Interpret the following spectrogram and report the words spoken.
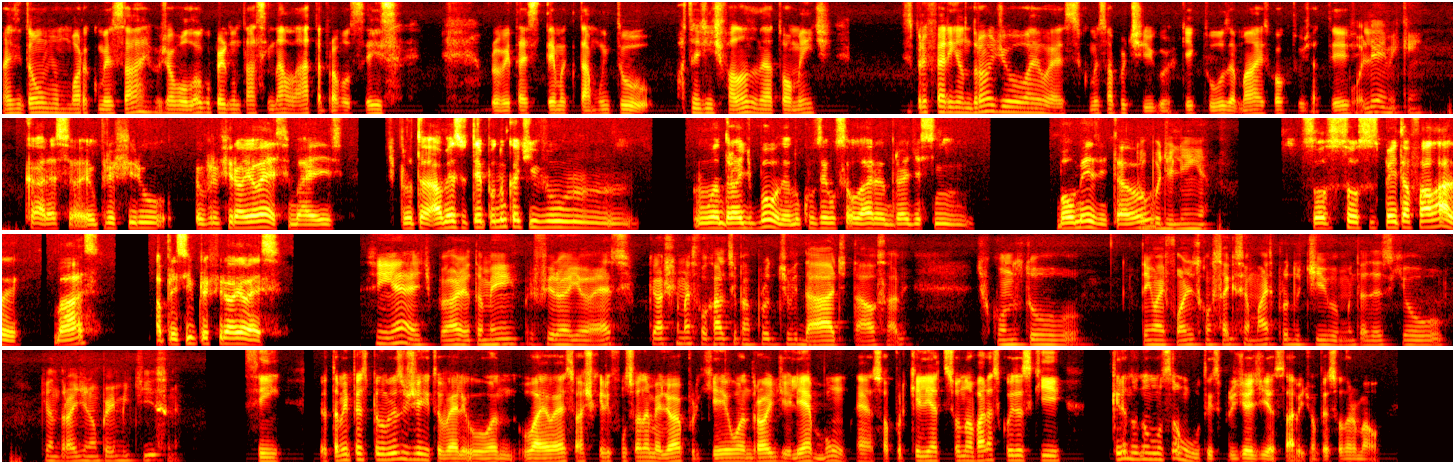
Mas então, vamos embora começar. Eu já vou logo perguntar assim na lata para vocês. Aproveitar esse tema que tá muito. bastante gente falando, né, atualmente. Vocês preferem Android ou iOS? Começar por ti, Igor. O que, que tu usa mais? Qual que tu já teve? Polêmica, hein? Cara, assim, ó, eu prefiro eu prefiro iOS, mas tipo, ao mesmo tempo eu nunca tive um, um Android bom, né? Eu nunca usei um celular Android assim bom mesmo, então. Topo de linha. Sou, sou suspeito a falar, né? Mas a princípio prefiro iOS. Sim, é, tipo, ah, eu também prefiro iOS, porque eu acho que é mais focado assim, pra produtividade e tal, sabe? Tipo, quando tu tem um iPhone, tu consegue ser mais produtivo, muitas vezes que o, que o Android não permite isso, né? Sim. Eu também penso pelo mesmo jeito, velho. O, o iOS eu acho que ele funciona melhor porque o Android ele é bom, é só porque ele adiciona várias coisas que, querendo ou não, não são úteis pro dia a dia, sabe? De uma pessoa normal.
